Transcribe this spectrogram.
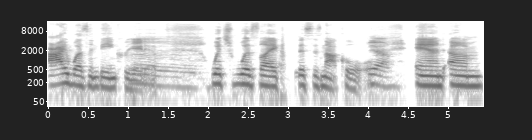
I wasn't being creative, Mm. which was like this is not cool Yeah. and um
